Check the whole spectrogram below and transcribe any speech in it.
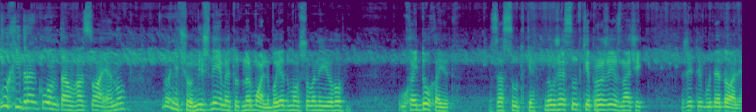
Ух і дракон там гасає. Ну, ну нічого, між ними тут нормально, бо я думав, що вони його ухайдухають за сутки. Ну вже сутки прожив, значить жити буде далі.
